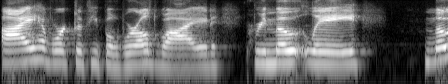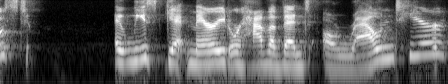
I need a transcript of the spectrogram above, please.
I have worked with people worldwide, remotely. Most at least get married or have events around here.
